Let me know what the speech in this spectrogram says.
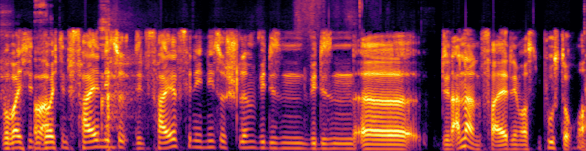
wobei ich, den- Aber- wobei ich den Pfeil nicht so, den Pfeil finde ich nicht so schlimm wie diesen, wie diesen, äh, den anderen Pfeil, dem aus dem Pusterohr.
